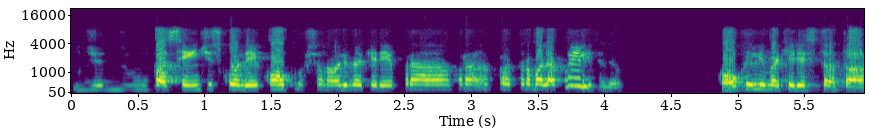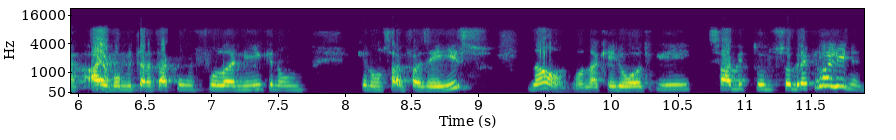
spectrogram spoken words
de, de um paciente escolher qual profissional ele vai querer para trabalhar com ele, entendeu? Qual que ele vai querer se tratar? Ah, eu vou me tratar com um fulaninho que não, que não sabe fazer isso? Não, vou naquele outro que sabe tudo sobre aquilo ali, né?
